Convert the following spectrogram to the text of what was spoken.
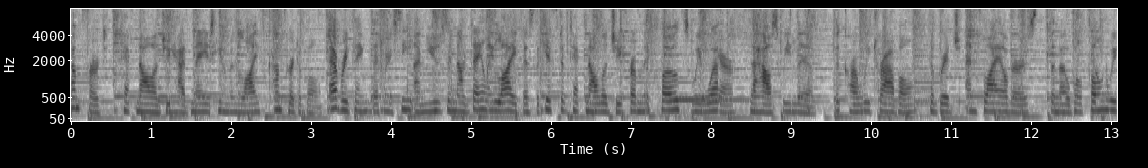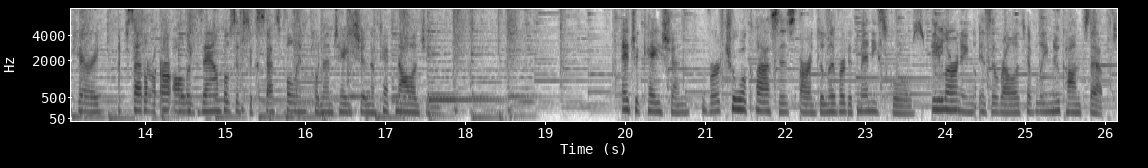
Comfort, technology had made human life comfortable. Everything that we see and use in our daily life is the gift of technology from the clothes we wear, the house we live, the car we travel, the bridge and flyovers, the mobile phone we carry, etc. are all examples of successful implementation of technology. Education, virtual classes are delivered at many schools. E-learning is a relatively new concept.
